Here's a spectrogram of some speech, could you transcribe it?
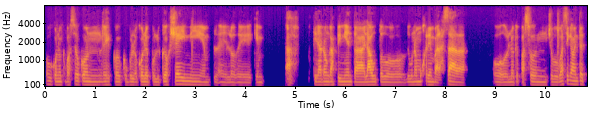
O con lo que pasó con, eh, con, con lo que publicó Jamie, en eh, lo de que ah, tiraron gas pimienta al auto de una mujer embarazada, o lo que pasó en Chubu. Básicamente,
